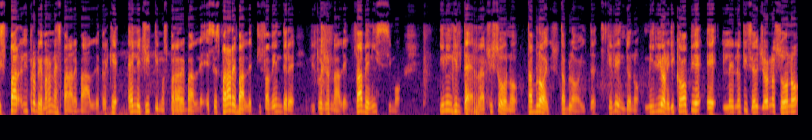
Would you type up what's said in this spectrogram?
spar- il problema non è sparare balle, perché è legittimo sparare balle e se sparare balle ti fa vendere il tuo giornale va benissimo. In Inghilterra ci sono tabloid su tabloid che vendono milioni di copie e le notizie del giorno sono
